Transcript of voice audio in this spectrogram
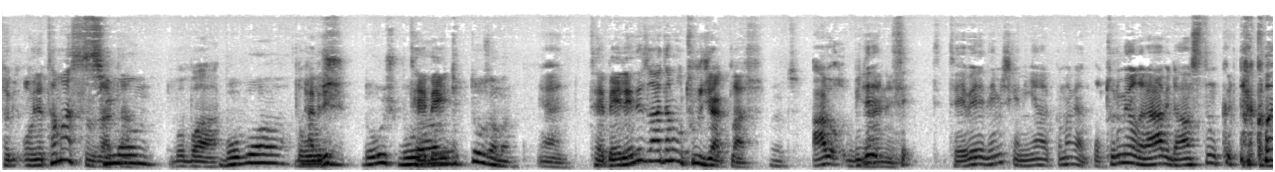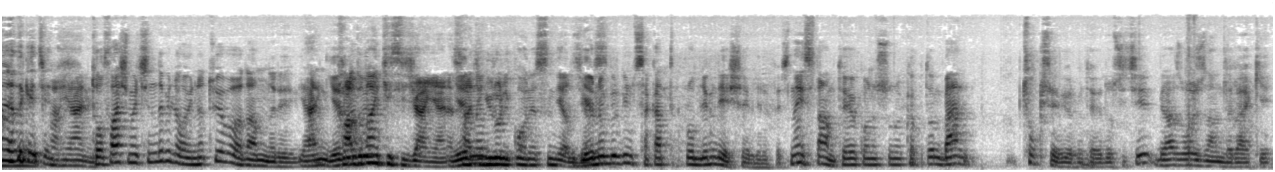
Tabii oynatamazsın zaten. Simon, Boba Boboa, Doğuş. Doğuş, Buğra TB gitti o zaman. yani. TBL'de zaten oturacaklar. Evet. Abi bir de Yani. TBL demişken iyi aklıma geldi. Oturmuyorlar abi. Dunstan 40 dakika oynadı geçen. Ha yani. Tofaş maçında bile oynatıyor bu adamları. Yani yarın Kadrodan öbür, keseceksin yani. yarın Sadece Euroleague oynasın diye alacaksın. yarın öbür gün sakatlık problemi de yaşayabilir Efes. Neyse tamam Teo konusunu kapatalım. Ben çok seviyorum Teodosic'i. Biraz o yüzden de belki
